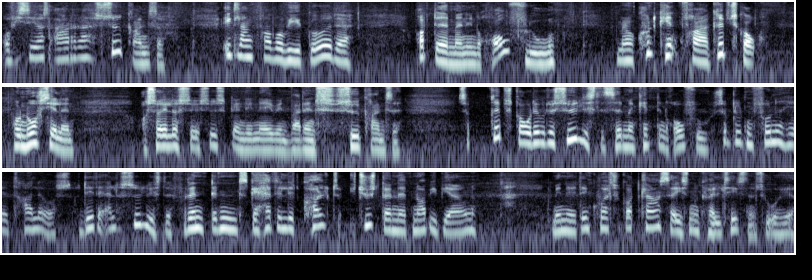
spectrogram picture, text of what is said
og vi ser også arter, der har sydgrænser. Ikke langt fra, hvor vi er gået, der opdagede man en rovflue. Man var kun kendt fra Gribskov på Nordsjælland. Og så ellers øh, Sydskandinavien var dens sydgrænse. Så Gribskov, det var det sydligste sted, man kendte den rovflue. Så blev den fundet her i Tralle også. Og det er det aller sydligste, for den, den skal have det lidt koldt. I Tyskland er den oppe i bjergene. Men øh, den kunne altså godt klare sig i sådan en kvalitetsnatur her.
